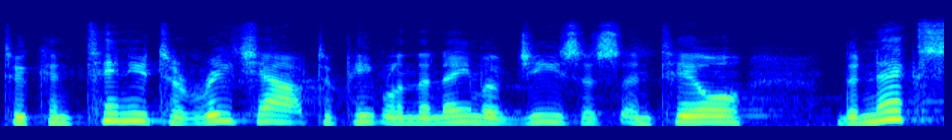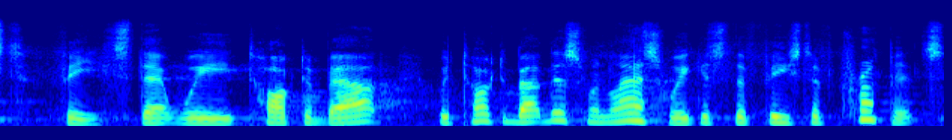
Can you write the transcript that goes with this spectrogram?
to continue to reach out to people in the name of Jesus until the next feast that we talked about. We talked about this one last week. It's the Feast of Trumpets.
